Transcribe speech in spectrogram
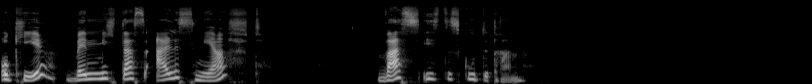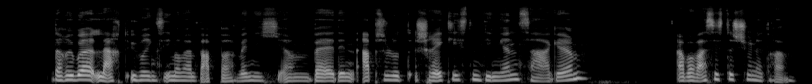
okay, wenn mich das alles nervt, was ist das Gute dran? Darüber lacht übrigens immer mein Papa, wenn ich ähm, bei den absolut schrecklichsten Dingen sage, aber was ist das Schöne dran?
